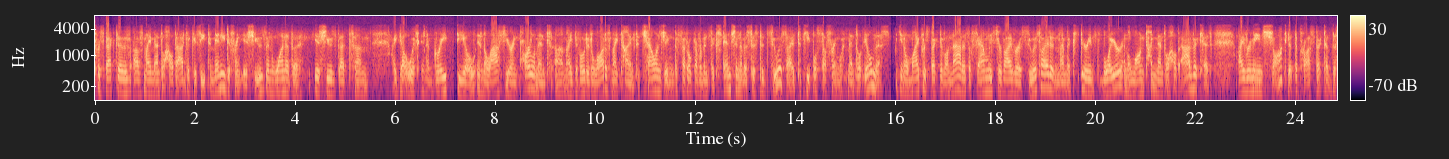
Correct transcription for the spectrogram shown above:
perspective of my mental health advocacy to many different issues, and one of the issues that um, I dealt with in a great deal in the last year in Parliament. Um, I devoted a lot of my time to challenging the federal government's extension of assisted suicide to people suffering with mental illness. You know, my perspective on that as a family survivor of suicide, and I'm an experienced lawyer and a longtime mental health advocate, I remain shocked at the prospect of the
